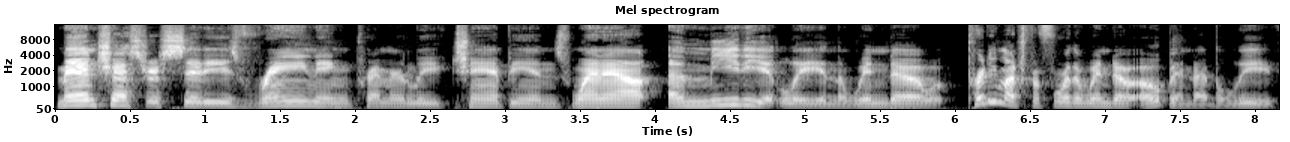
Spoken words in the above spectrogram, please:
Manchester City's reigning Premier League champions went out immediately in the window, pretty much before the window opened, I believe.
